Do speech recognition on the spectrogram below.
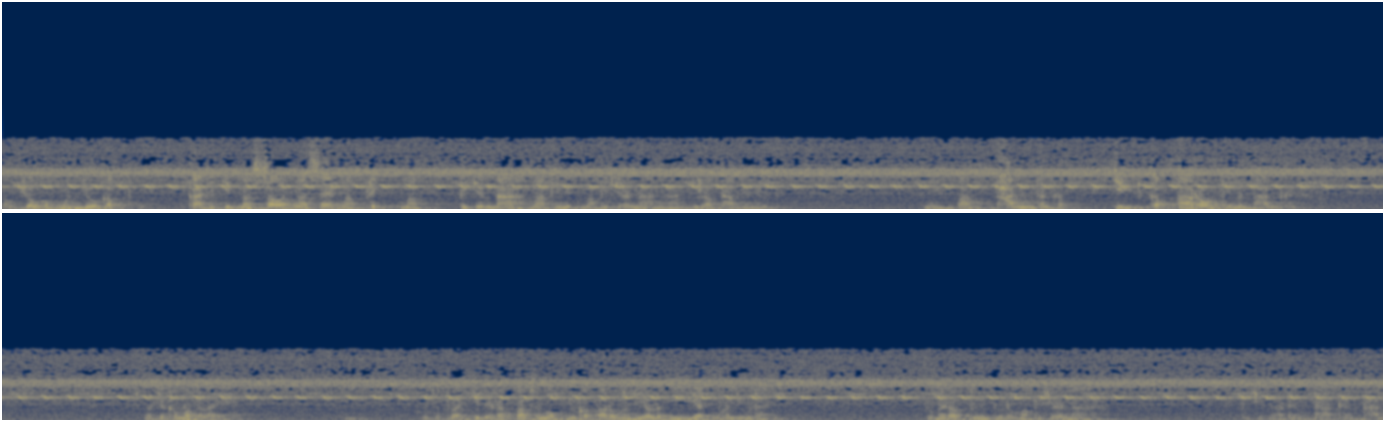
บางช่วงก็หมุนอยู่กับการที่จิตมาสอดมาแทรกมาพลิกมา พิจารณามาพินิจมาพิจารณางานที่เราทำอย่างนี้มีความพันกันกับจิตกับอารมณ์ที่มันพันกัน เราจะกำหนดอะไรเราจะปล่อยจิตได้รับความสงบอยู่กับอารมณ์เดียวละเอียดมันก็อยู่ได้หรือไม่เราตื่นอยู่เรามาพิจารณา พิจารณาเรื่องธาตุเรื่องขัน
